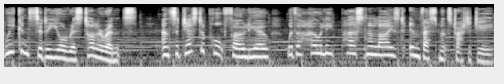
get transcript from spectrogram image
we consider your risk tolerance and suggest a portfolio with a wholly personalised investment strategy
